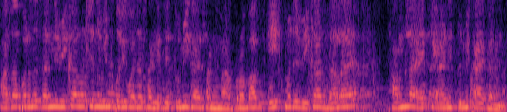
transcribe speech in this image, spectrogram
आतापर्यंत त्यांनी विकासाची नवीन परिभाषा सांगितली. तुम्ही काय सांगणार? प्रभाग एक मध्ये विकास झालाय थांबलाय की आणि तुम्ही काय करणार?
